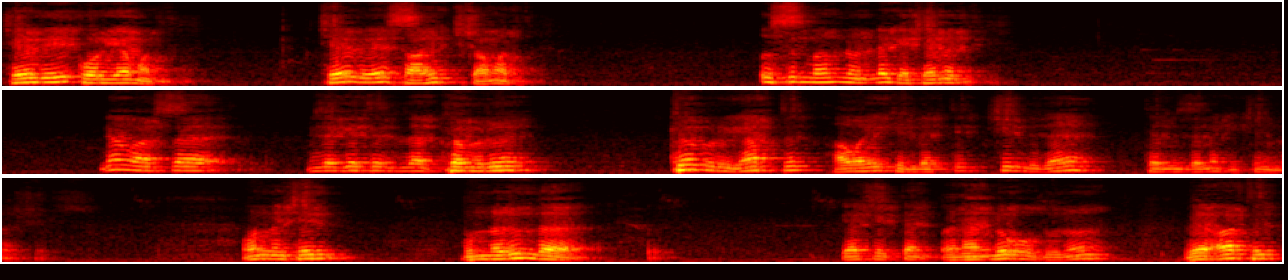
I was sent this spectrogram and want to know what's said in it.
Çevreyi koruyamadık. Çevreye sahip çıkamadık. ısınmanın önüne geçemedik. Ne varsa bize getirdiler kömürü. Kömürü yaktık, havayı kirlettik. Şimdi de temizlemek için uğraşıyoruz. Onun için bunların da gerçekten önemli olduğunu ve artık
